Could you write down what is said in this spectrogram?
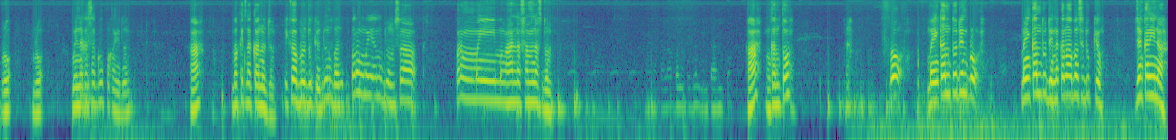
Bro, bro, may nakasago pa kayo doon? Ha? Bakit nagkano doon? Ikaw bro Dukyo, doon ba? Parang may ano doon sa parang may mga halas-halas doon. Ha? Ang kanto? Bro, may kanto din bro. May kanto din, nakalaban si Dukyo. Diyan kanina.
